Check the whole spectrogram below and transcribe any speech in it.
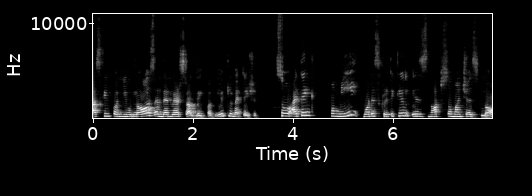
asking for new laws and then we are struggling for the implementation so i think for me what is critical is not so much as law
